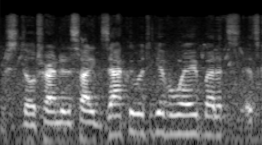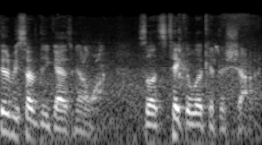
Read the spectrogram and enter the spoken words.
we're still trying to decide exactly what to give away, but it's, it's going to be something you guys are going to want. So let's take a look at the shot.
